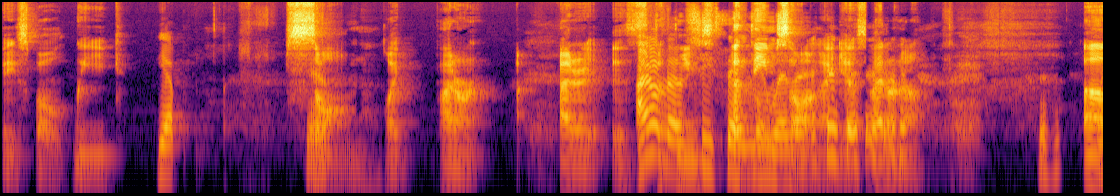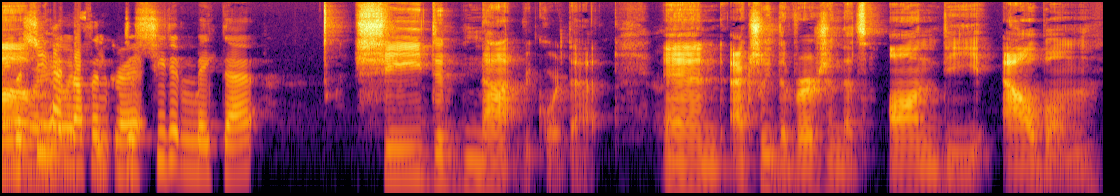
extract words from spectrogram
Baseball League. Yep song. Yeah. Like I don't, I don't. It's I don't know theme, if she sang the theme song. I guess I don't know. Um, but she had nothing. Did she didn't make that? She did not record that, and actually, the version that's on the album,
